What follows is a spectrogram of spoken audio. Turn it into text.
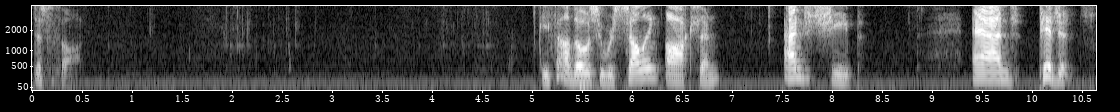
Just a thought. He found those who were selling oxen and sheep and pigeons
